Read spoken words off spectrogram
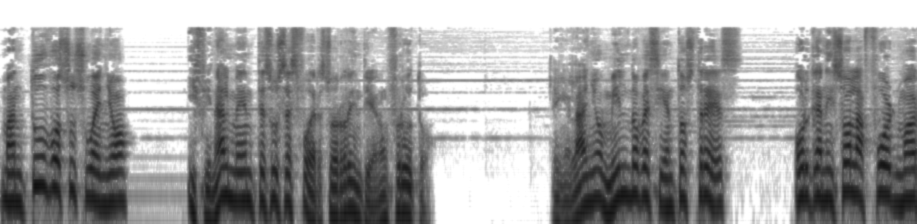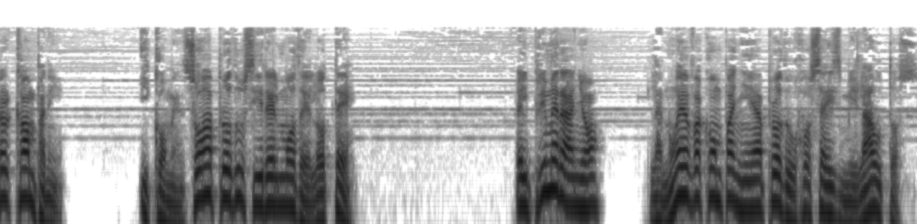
mantuvo su sueño y finalmente sus esfuerzos rindieron fruto. En el año 1903, organizó la Ford Motor Company y comenzó a producir el modelo T. El primer año, la nueva compañía produjo 6.000 autos,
